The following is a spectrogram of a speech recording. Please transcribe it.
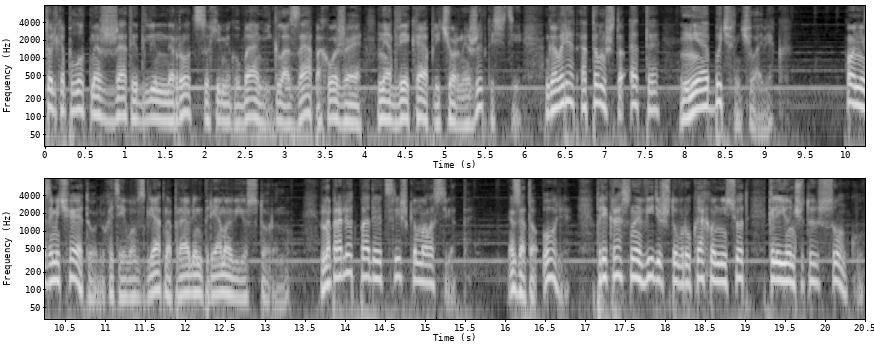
только плотно сжатый длинный рот с сухими губами и глаза, похожие на две капли черной жидкости, говорят о том, что это необычный человек. Он не замечает Олю, хотя его взгляд направлен прямо в ее сторону. На пролет падает слишком мало света. Зато Оля прекрасно видит, что в руках он несет клеенчатую сумку.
